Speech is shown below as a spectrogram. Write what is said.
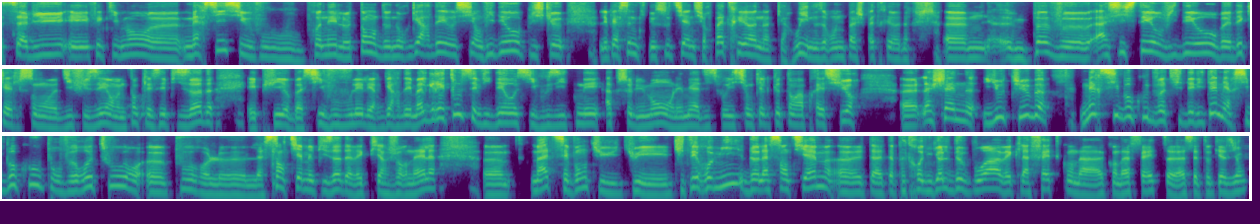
Salut et effectivement euh, merci si vous prenez le temps de nous regarder aussi en vidéo puisque les personnes qui nous soutiennent sur Patreon car oui nous avons une page Patreon euh, euh peuvent euh, assister aux vidéos bah, dès qu'elles sont diffusées en même temps que les épisodes. Et puis bah, si vous voulez les regarder malgré tout ces vidéos si vous y tenez absolument on les met à disposition quelques temps après sur la chaîne YouTube. Merci beaucoup de votre fidélité merci beaucoup pour vos retours pour le la centième épisode avec Pierre Journel. Euh, Matt, c'est bon, tu tu es tu t'es remis de la centième. Euh, t'as pas trop une gueule de bois avec la fête qu'on a qu'on a faite euh, à cette occasion?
